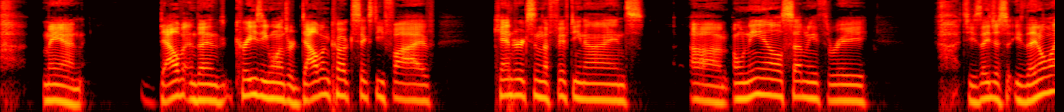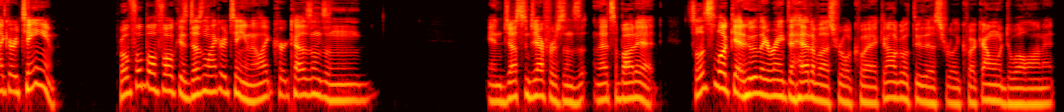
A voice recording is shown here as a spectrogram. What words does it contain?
Man, Dalvin, then crazy ones are Dalvin Cook 65, Kendricks in the 59s, um, O'Neill 73. Geez, they just they don't like our team. Pro Football Focus doesn't like our team. They like Kirk Cousins and and Justin Jefferson's. That's about it. So let's look at who they ranked ahead of us real quick, and I'll go through this really quick. I won't dwell on it.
